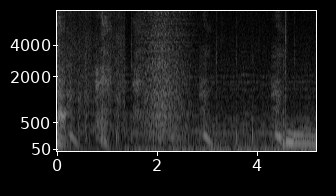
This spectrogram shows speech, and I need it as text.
Nada. Mm.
